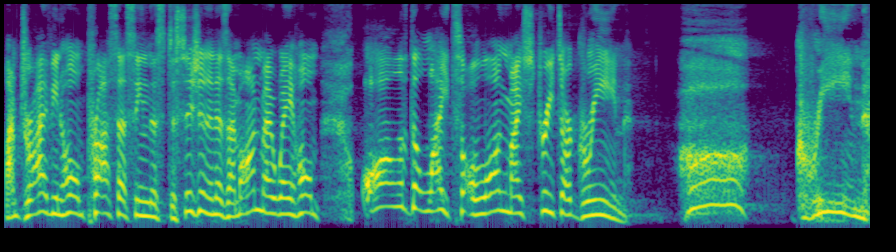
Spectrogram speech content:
I'm driving home processing this decision, and as I'm on my way home, all of the lights along my streets are green. Oh, green.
